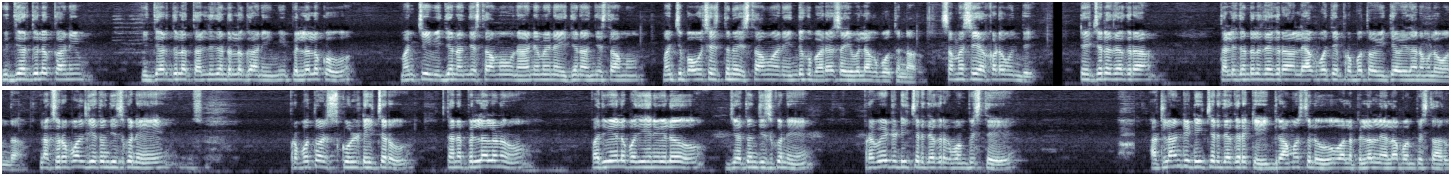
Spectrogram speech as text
విద్యార్థులకు కానీ విద్యార్థుల తల్లిదండ్రులకు కానీ మీ పిల్లలకు మంచి విద్యను అందిస్తాము నాణ్యమైన విద్యను అందిస్తాము మంచి భవిష్యత్తును ఇస్తాము అని ఎందుకు భరోసా ఇవ్వలేకపోతున్నారు? సమస్య ఎక్కడ ఉంది? టీచర్ల దగ్గర తల్లిదండ్రుల దగ్గర లేకపోతే ప్రభుత్వ విద్యా విధానంలో ఉందా? లక్ష రూపాయల జీతం తీసుకుని ప్రభుత్వ స్కూల్ టీచరు తన పిల్లలను పదివేలు పదిహేను వేలు జీతం తీసుకుని ప్రైవేట్ టీచర్ దగ్గరకు పంపిస్తే అట్లాంటి టీచర్ దగ్గరికి గ్రామస్తులు వాళ్ళ పిల్లల్ని ఎలా పంపిస్తారు?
